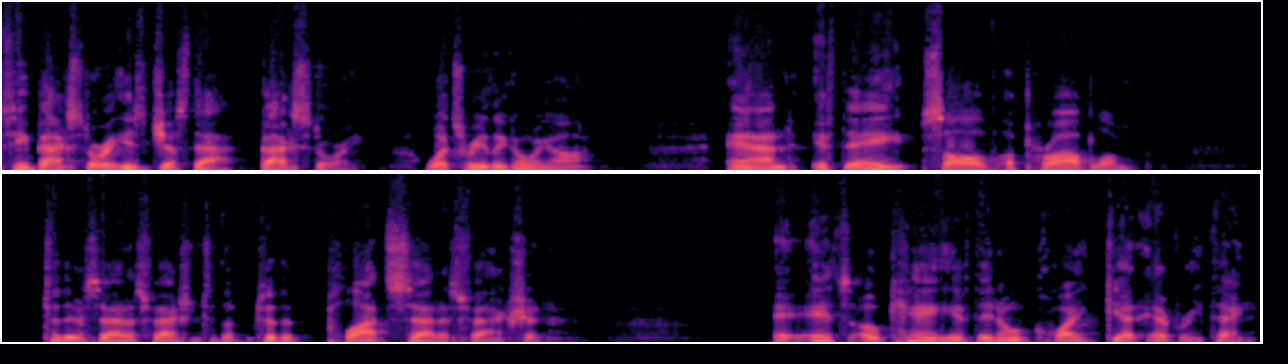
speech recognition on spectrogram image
see backstory is just that backstory. What's really going on, and if they solve a problem to their satisfaction, to the to the plot satisfaction, it's okay if they don't quite get everything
